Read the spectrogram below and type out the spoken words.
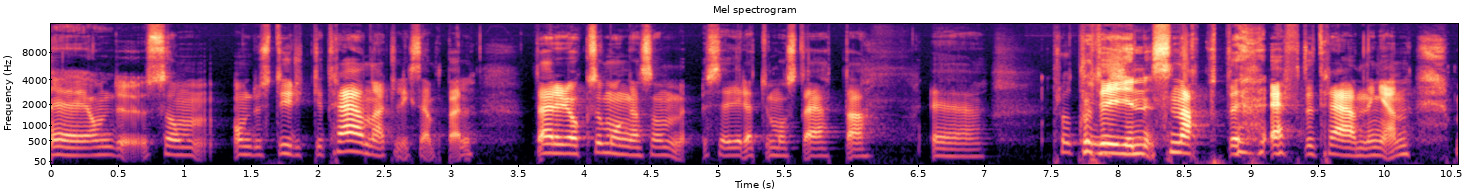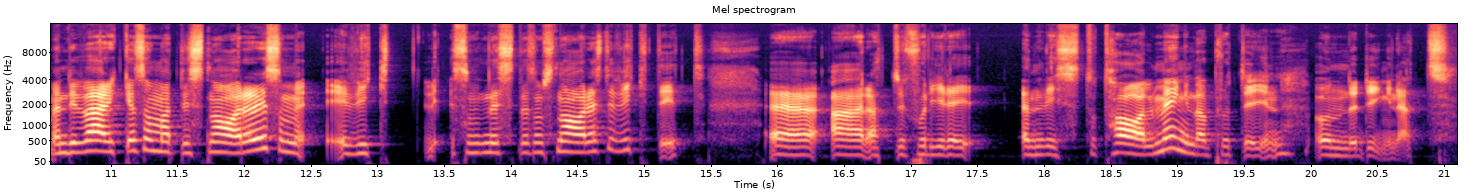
eh, om, du, som, om du styrketränar till exempel, där är det också många som säger att du måste äta eh, protein snabbt efter träningen. Men det verkar som att det snarare som är vikt, som det, det som snarast är viktigt eh, är att du får i dig en viss totalmängd av protein under dygnet.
